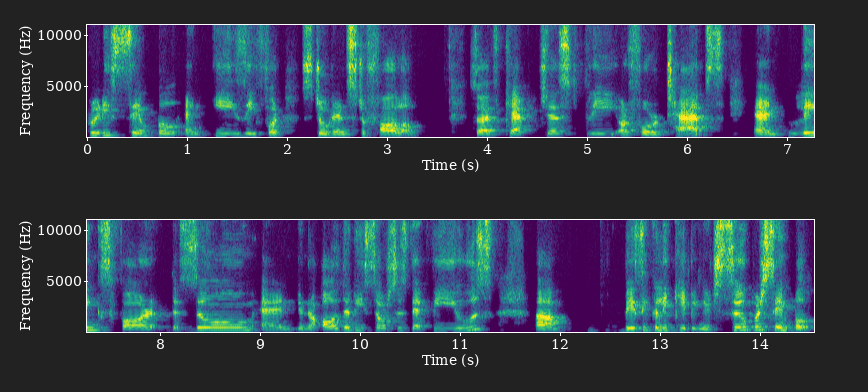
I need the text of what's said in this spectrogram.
pretty simple and easy for students to follow. So I've kept just three or four tabs and links for the Zoom and you know all the resources that we use, um, basically keeping it super simple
